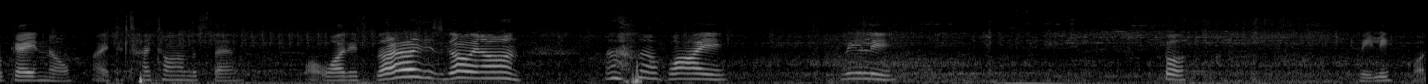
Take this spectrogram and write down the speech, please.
Okay, no. I, I don't understand. What, what is what is going on? Why? Really? Cool. Really? What?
